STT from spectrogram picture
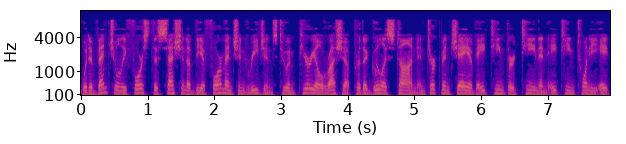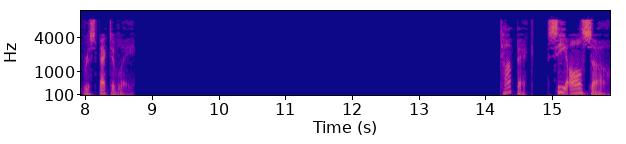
would eventually force the cession of the aforementioned regions to Imperial Russia per the Gulistan and Turkmenchay of 1813 and 1828 respectively. See also.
